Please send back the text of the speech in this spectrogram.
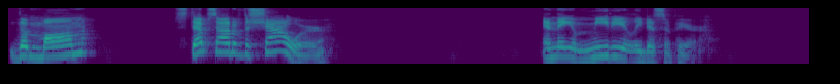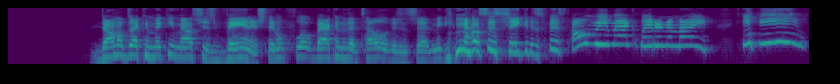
the mom steps out of the shower and they immediately disappear. Donald Duck and Mickey Mouse just vanish. They don't float back into the television set. Mickey Mouse is shaking his fist. I'll be back later tonight.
